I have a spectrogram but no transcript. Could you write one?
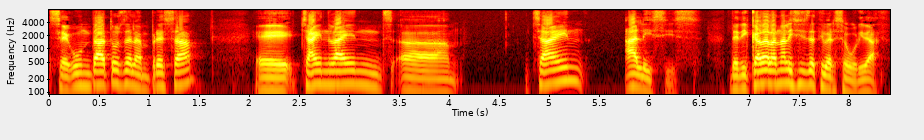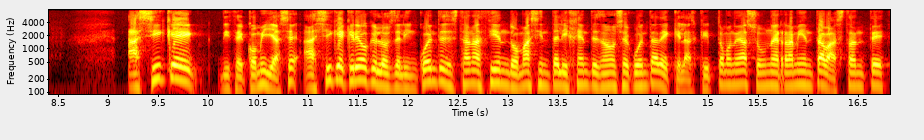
según datos de la empresa eh, uh, Chain Analysis, dedicada al análisis de ciberseguridad. Así que, dice comillas, ¿eh? así que creo que los delincuentes están haciendo más inteligentes dándose cuenta de que las criptomonedas son una herramienta bastante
